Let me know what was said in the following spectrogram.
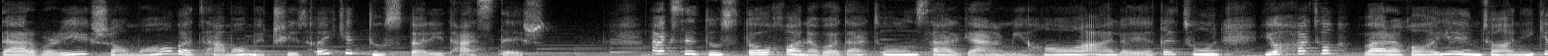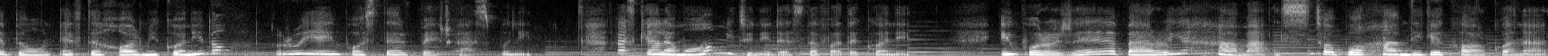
درباره شما و تمام چیزهایی که دوست دارید هستش عکس دوستا خانوادهتون، سرگرمی ها، علایقتون یا حتی ورقه های امتحانی که به اون افتخار می‌کنید و روی این پستر بچسبونید. از کلمه ها می‌تونید استفاده کنید. این پروژه برای همه است تا با همدیگه کار کنند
